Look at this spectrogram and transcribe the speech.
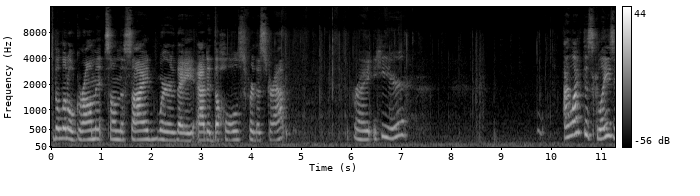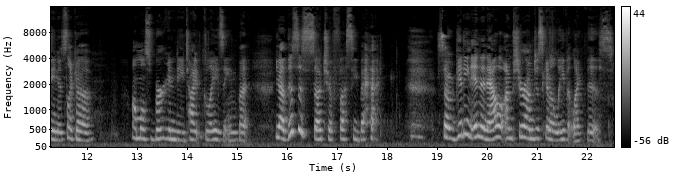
the little grommets on the side where they added the holes for the strap. Right here. I like this glazing. It's like a almost burgundy type glazing, but yeah, this is such a fussy bag. So getting in and out, I'm sure I'm just gonna leave it like this.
